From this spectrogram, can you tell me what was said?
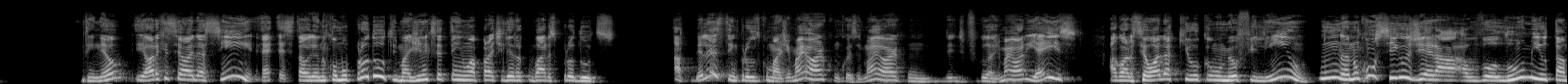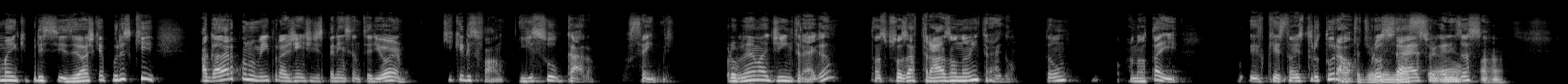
Entendeu? E a hora que você olha assim, é, é- você tá olhando como produto. Imagina que você tem uma prateleira com vários produtos. Ah, beleza, tem produto com margem maior, com coisa maior, com de- dificuldade maior, e é isso. Agora, se eu olho aquilo como meu filhinho, hum, eu não consigo gerar o volume e o tamanho que precisa. Eu acho que é por isso que a galera, quando vem pra gente de experiência anterior, o que, que eles falam? Isso, cara, sempre. Problema de entrega. Então as pessoas atrasam, não entregam. Então, anota aí. Questão estrutural, processo, organização. Aham.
